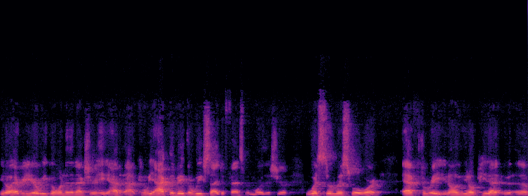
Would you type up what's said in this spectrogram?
you know, every year we go into the next year. Hey, how, how can we activate the weak side defenseman more this year? What's the risk reward? F three, you know, you know, Pete. Uh,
